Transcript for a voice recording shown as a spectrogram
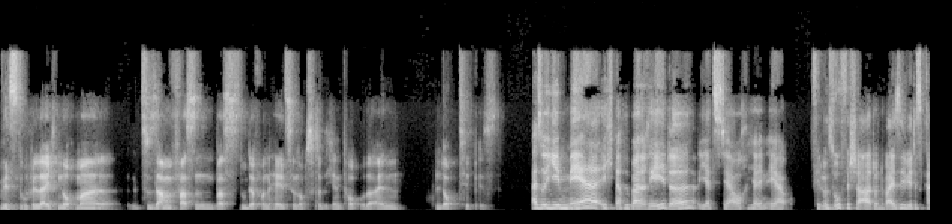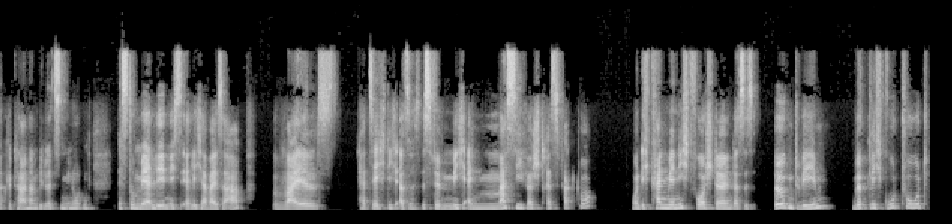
Willst du vielleicht nochmal zusammenfassen, was du davon hältst und ob es für dich ein Top- oder ein Flop-Tipp ist? Also je mehr ich darüber rede, jetzt ja auch hier in eher philosophischer Art und Weise, wie wir das gerade getan haben, die letzten Minuten, desto mehr lehne ich es ehrlicherweise ab, weil es tatsächlich, also es ist für mich ein massiver Stressfaktor und ich kann mir nicht vorstellen, dass es irgendwem wirklich gut tut,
